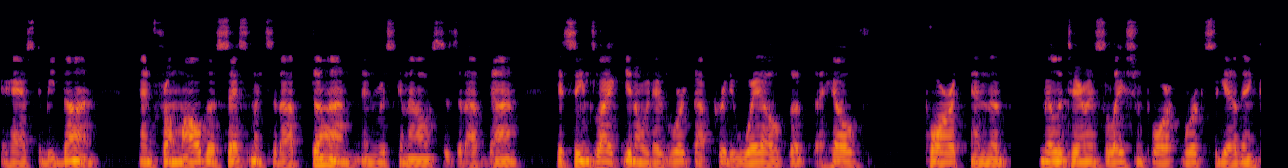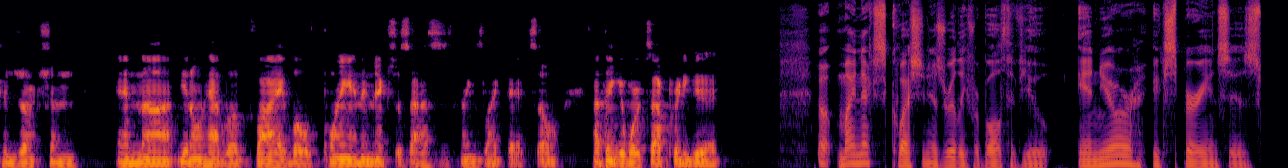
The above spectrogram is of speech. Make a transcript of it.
it has to be done. And from all the assessments that I've done and risk analysis that I've done, it seems like you know it has worked out pretty well. The, the health part and the military installation part works together in conjunction, and uh, you know have a viable plan and exercises, things like that. So I think it works out pretty good. Uh, my next question is really for both of you. In your experiences,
